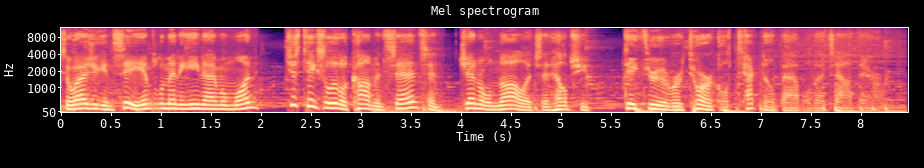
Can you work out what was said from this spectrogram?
So, as you can see, implementing E911 just takes a little common sense and general knowledge that helps you dig through the rhetorical technobabble that's out there.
